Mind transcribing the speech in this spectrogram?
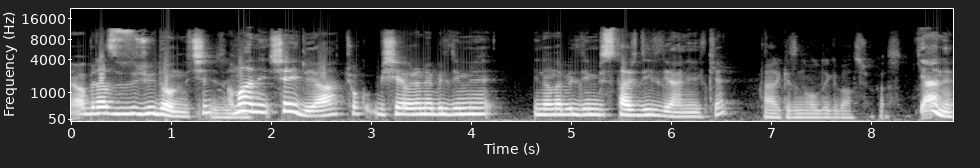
Ya biraz üzücüydü onun için. Üzücü. Ama hani şeydi ya çok bir şey öğrenebildiğimi inanabildiğim bir staj değildi yani ilki. Herkesin olduğu gibi az çok aslında. Yani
